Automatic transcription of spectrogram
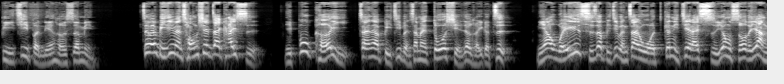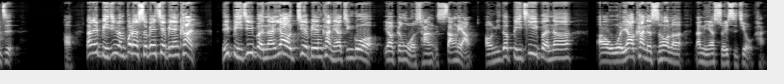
笔记本联合声明。这本笔记本从现在开始，你不可以在那笔记本上面多写任何一个字，你要维持这笔记本在我跟你借来使用时候的样子。好，那你笔记本不能随便借别人看，你笔记本呢要借别人看，你要经过要跟我商商量。哦，你的笔记本呢，啊、我要看的时候呢，那你要随时借我看，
